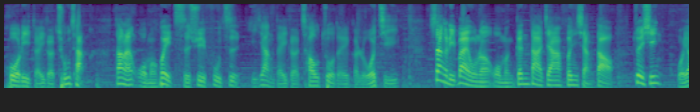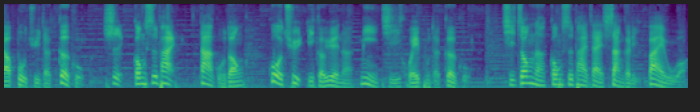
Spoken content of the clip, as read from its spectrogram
获利的一个出场。当然，我们会持续复制一样的一个操作的一个逻辑。上个礼拜五呢，我们跟大家分享到最新我要布局的个股是公司派大股东过去一个月呢密集回补的个股，其中呢公司派在上个礼拜五哦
